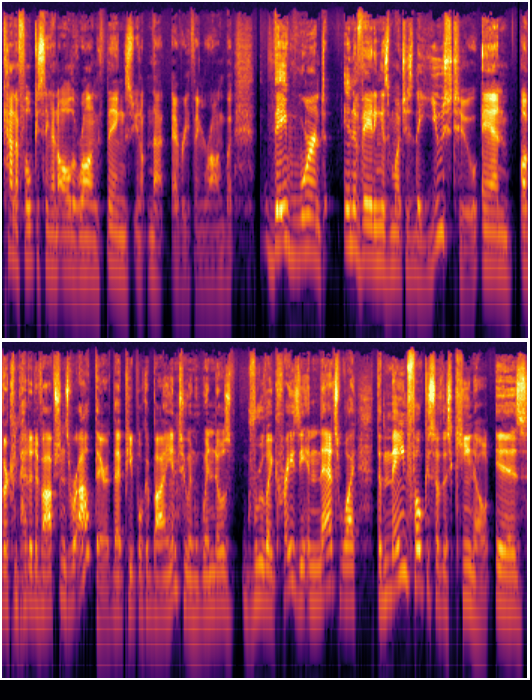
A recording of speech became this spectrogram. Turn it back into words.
kind of focusing on all the wrong things, you know, not everything wrong, but they weren't innovating as much as they used to, and other competitive options were out there that people could buy into, and Windows grew like crazy. And that's why the main focus of this keynote is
